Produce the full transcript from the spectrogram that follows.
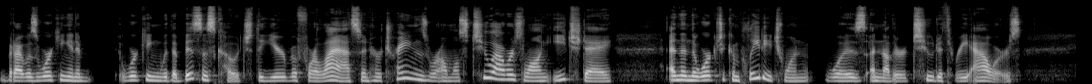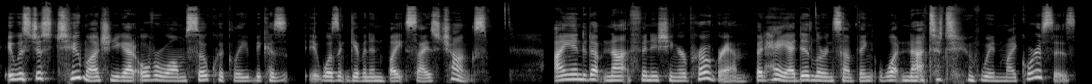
but I was working in a working with a business coach the year before last, and her trainings were almost two hours long each day and then the work to complete each one was another two to three hours. It was just too much, and you got overwhelmed so quickly because it wasn't given in bite sized chunks. I ended up not finishing her program, but hey, I did learn something what not to do in my courses.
